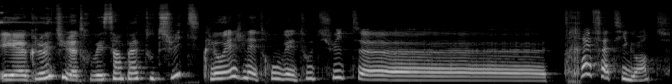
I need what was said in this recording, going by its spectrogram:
Et euh, Chloé, tu l'as trouvée sympa tout de suite? Chloé, je l'ai trouvée tout de suite euh, très fatigante.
